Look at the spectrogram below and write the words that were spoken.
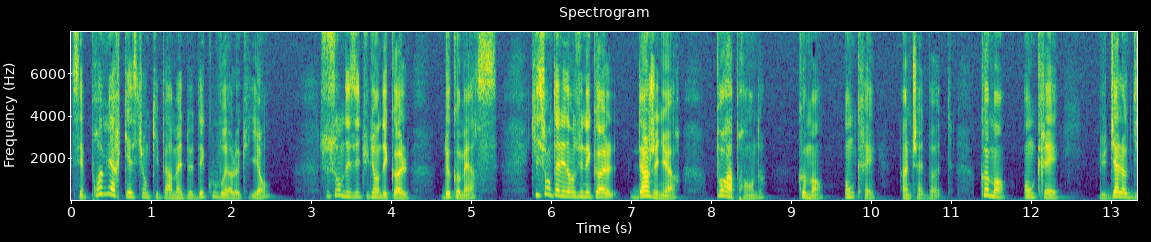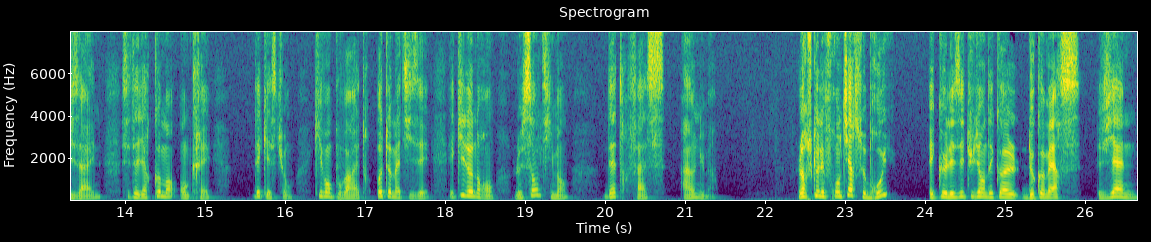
Ces premières questions qui permettent de découvrir le client, ce sont des étudiants d'école de commerce qui sont allés dans une école d'ingénieurs pour apprendre comment on crée un chatbot, comment on crée du dialogue design, c'est-à-dire comment on crée des questions qui vont pouvoir être automatisées et qui donneront le sentiment d'être face à un humain. Lorsque les frontières se brouillent et que les étudiants d'école de commerce viennent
